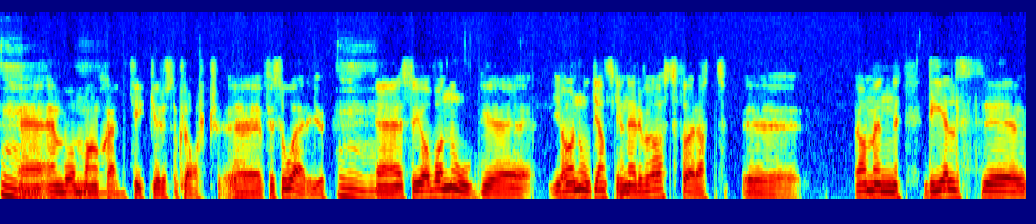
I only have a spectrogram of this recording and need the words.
Mm. eh, än vad man själv tycker såklart. Eh, för så är det ju. Mm. Eh, så jag var nog, jag var nog ganska nervös för att ja, men dels eh,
